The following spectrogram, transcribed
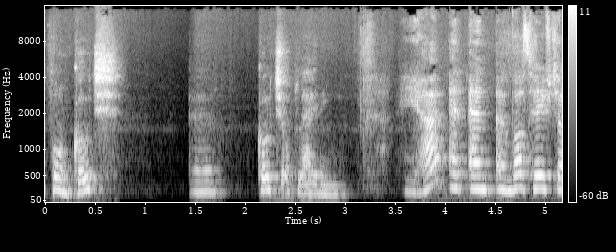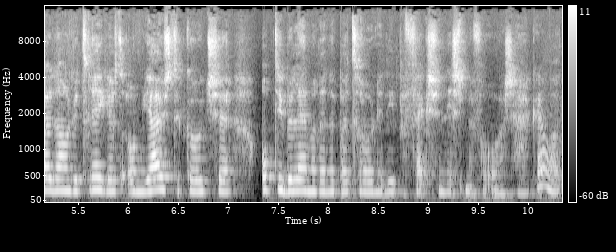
voor een coach coachopleiding. Ja, en, en, en wat heeft jou dan getriggerd om juist te coachen op die belemmerende patronen die perfectionisme veroorzaken? Wat,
